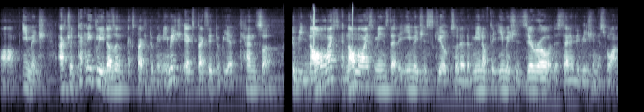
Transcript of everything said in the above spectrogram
um, image. Actually, technically, it doesn't expect it to be an image. It expects it to be a tensor. To be normalized, and normalized means that the image is scaled so that the mean of the image is 0 and the standard deviation is 1.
